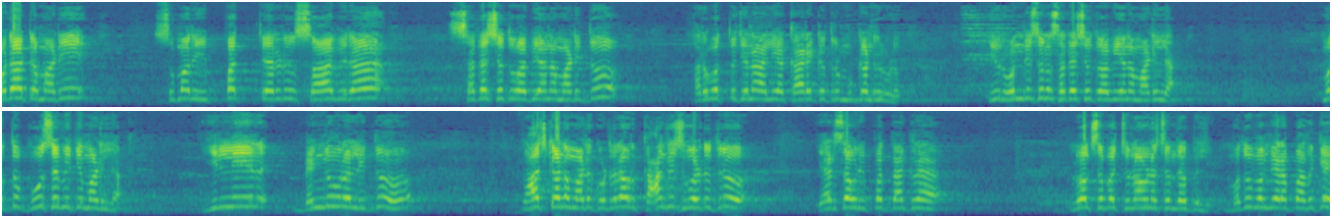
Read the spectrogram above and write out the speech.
ಓಡಾಟ ಮಾಡಿ ಸುಮಾರು ಇಪ್ಪತ್ತೆರಡು ಸಾವಿರ ಸದಸ್ಯತ್ವ ಅಭಿಯಾನ ಮಾಡಿದ್ದು. ಅರವತ್ತು ಜನ ಅಲ್ಲಿಯ ಕಾರ್ಯಕರ್ತರು ಮುಖಂಡರುಗಳು. ಇವರು ಒಂದಿಸಲು ಸದಸ್ಯತ್ವ ಅಭಿಯಾನ ಮಾಡಿಲ್ಲ. ಮತ್ತು ಭೂ ಸಮಿತಿ ಮಾಡಿಲ್ಲ. ಇಲ್ಲಿ ಬೆಂಗಳೂರಲ್ಲಿದ್ದು ರಾಜಕಾರಣ ಮಾಡಿಕೊಟ್ರೆ ಅವ್ರು ಕಾಂಗ್ರೆಸ್ ಹೊರಟಿದ್ರು ಎರಡು ಸಾವಿರದ ಇಪ್ಪತ್ನಾಲ್ಕರ ಲೋಕಸಭಾ ಚುನಾವಣಾ ಸಂದರ್ಭದಲ್ಲಿ. ಮಧು ಬಂಗಾರಪ್ಪ ಅದಕ್ಕೆ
